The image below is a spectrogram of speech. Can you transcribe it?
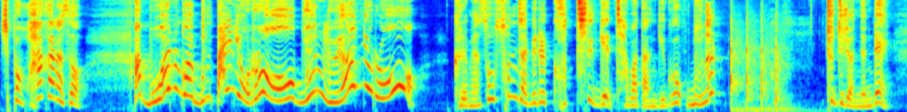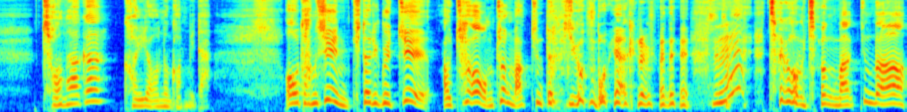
싶어 화가 나서, 아, 뭐 하는 거야? 문 빨리 열어! 문 왜 안 열어? 그러면서 손잡이를 거칠게 잡아당기고 문을 두드렸는데, 전화가 걸려오는 겁니다. 어, 당신 기다리고 있지? 아, 차가 엄청 막힌다. 이건 뭐야, 그러면은. 네? 차가 엄청 막힌다.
